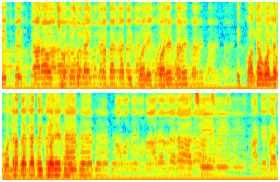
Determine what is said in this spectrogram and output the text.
দেখবেন তারাও ছোটবেলায় কাঁদাকাদি করে করে না। এই কথা বলে কাঁদাকাদি করে না। আমাদের মারা যারা আছে আগেকার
